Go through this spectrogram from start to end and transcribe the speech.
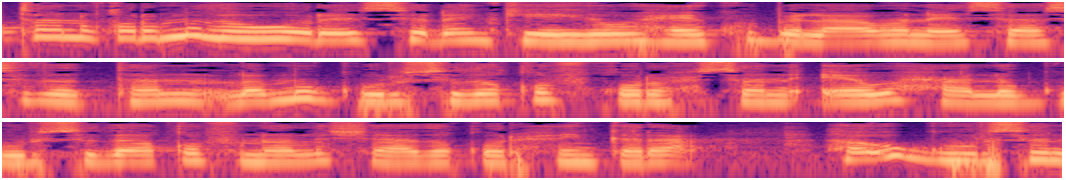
bootaan qormada ugu horeysa dhankeyga waxay ku bilaabanaysaa sida tan lama guursado qof quruxsan ee waxaa la guursadaa qof noloshaada qurxin kara. Ha u guursan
